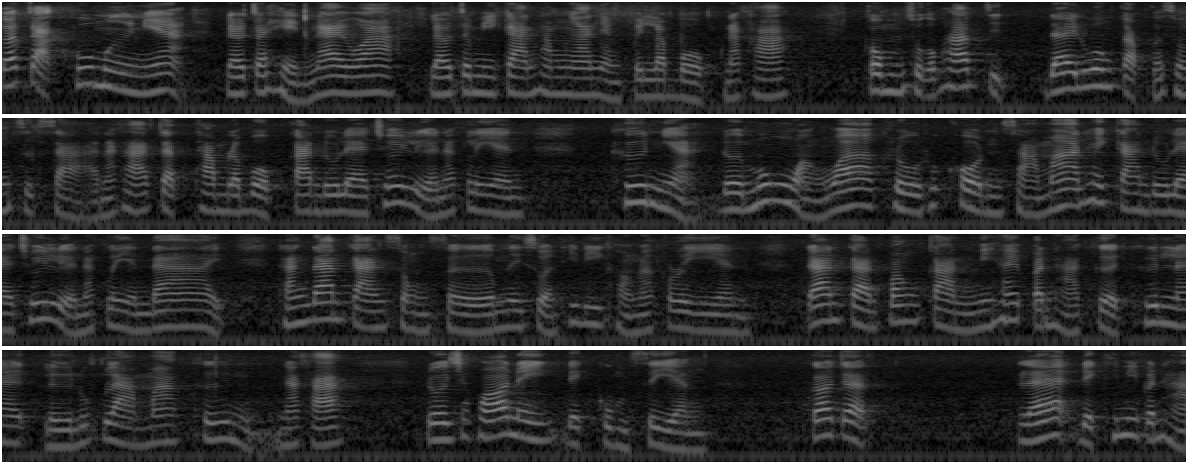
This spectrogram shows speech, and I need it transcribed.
ก็จากคู่มือเนี้ยเราจะเห็นได้ว่าเราจะมีการทำงานอย่างเป็นระบบนะคะกรมสุขภาพจิตได้ร่วมกับกระทรวงศึกษานะคะ จัดทำระบบการดูแลช่วยเหลือนักเรียนขึ้นเนี่ย โดยมุ่งหวังว่าครูทุกคนสามารถให้การดูแลช่วยเหลือนักเรียนได้ ทั้งด้านการส่งเสริมในส่วนที่ดีของนักเรียน ด้านการป้องกันมิให้ปัญหาเกิดขึ้นและหรือลุกลามมากขึ้นนะคะ โดยเฉพาะในเด็กกลุ่มเสี่ยง ก็จะและเด็กที่มีปัญหา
